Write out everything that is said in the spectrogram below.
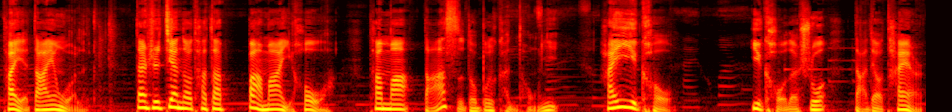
他也答应我了。但是见到他的爸妈以后啊，他妈打死都不肯同意，还一口一口的说打掉胎儿。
